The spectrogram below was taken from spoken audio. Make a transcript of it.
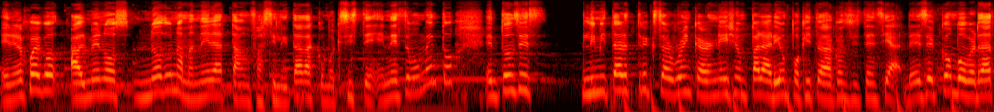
en el juego, al menos no de una manera tan facilitada como existe en este momento. Entonces limitar Trickstar Reincarnation pararía un poquito la consistencia de ese combo, ¿verdad?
